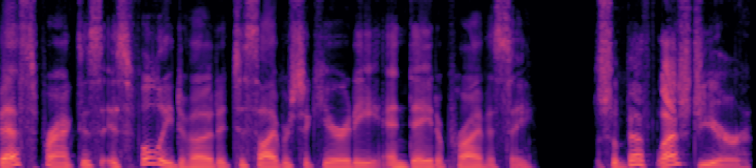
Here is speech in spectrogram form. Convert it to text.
Beth's practice is fully devoted to cybersecurity and data privacy. So, Beth, last year,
